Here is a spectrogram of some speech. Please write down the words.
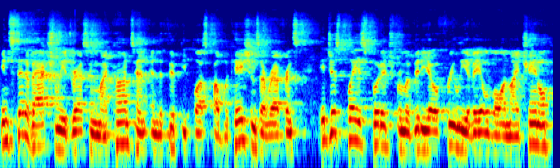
Instead of actually addressing my content and the 50 plus publications I reference, it just plays footage from a video freely available on my channel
